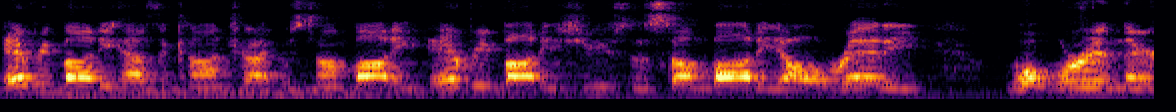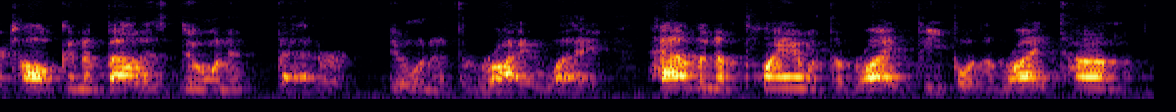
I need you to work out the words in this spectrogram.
everybody has a contract with somebody, everybody's using somebody already. What we're in there talking about is doing it better, doing it the right way, having a plan with the right people at the right time, with the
